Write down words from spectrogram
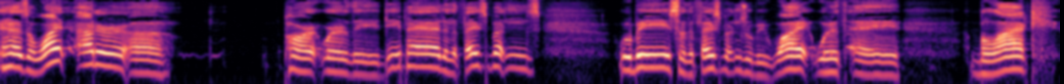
has a white outer uh, part where the D-pad and the face buttons will be. So the face buttons will be white with a black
